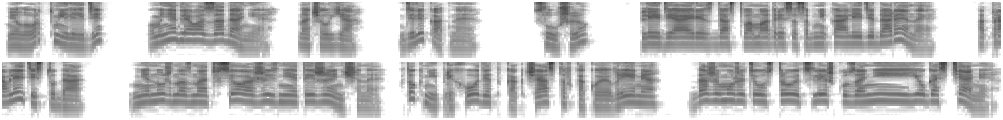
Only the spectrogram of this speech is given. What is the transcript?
«Милорд, миледи, у меня для вас задание. — начал я. «Деликатная». «Слушаю». «Леди Айрис даст вам адрес особняка леди Дорены. Отправляйтесь туда. Мне нужно знать все о жизни этой женщины. Кто к ней приходит, как часто, в какое время. Даже можете устроить слежку за ней и ее гостями.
